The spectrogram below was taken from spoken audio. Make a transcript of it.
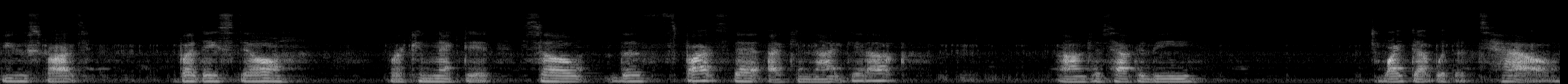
few spots but they still were connected. So the spots that I cannot get up um, just have to be wiped up with a towel.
